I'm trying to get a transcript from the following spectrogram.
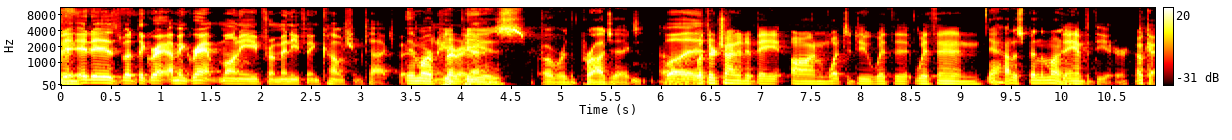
given. it is, but the grant, I mean, grant money from anything comes from taxpayer money. MRPP is over the project. Uh, But, but they're trying to debate on what to do with it within yeah, how to spend the money. the amphitheater. Okay,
